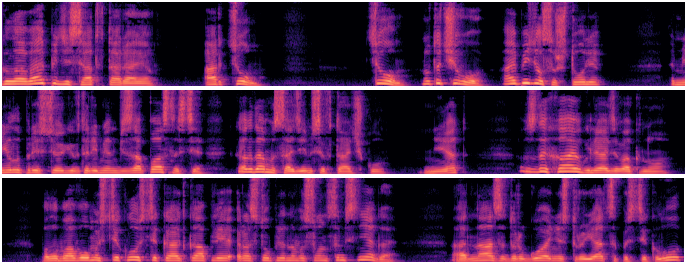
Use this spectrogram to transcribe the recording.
Глава 52. Артем. «Тем, ну ты чего, обиделся, что ли?» Мила пристегивает ремень безопасности, когда мы садимся в тачку. «Нет». Вздыхаю, глядя в окно. По лобовому стеклу стекают капли растопленного солнцем снега. Одна за другой они струятся по стеклу,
